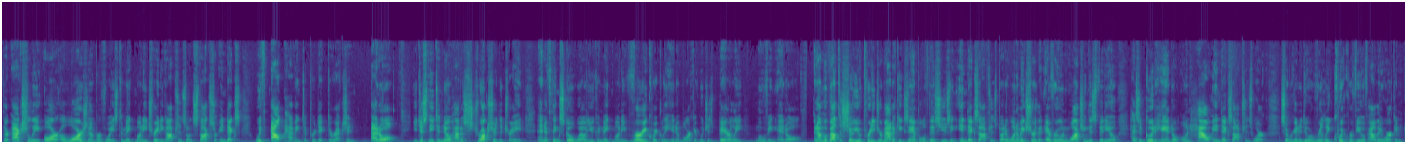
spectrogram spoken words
there actually are a large number of ways to make money trading options on stocks or index without having to predict direction at all. You just need to know how to structure the trade, and if things go well, you can make money very quickly in a market which is barely moving at all. And I'm about to show you a pretty dramatic example of this using index options, but I want to make sure that everyone watching this video has a good handle on how index options work. So we're going to do a really quick review of how they work. And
